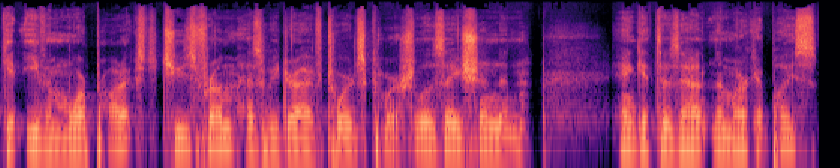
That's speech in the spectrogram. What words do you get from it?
get even more products to choose from as we drive towards commercialization and and get those out in the marketplace.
